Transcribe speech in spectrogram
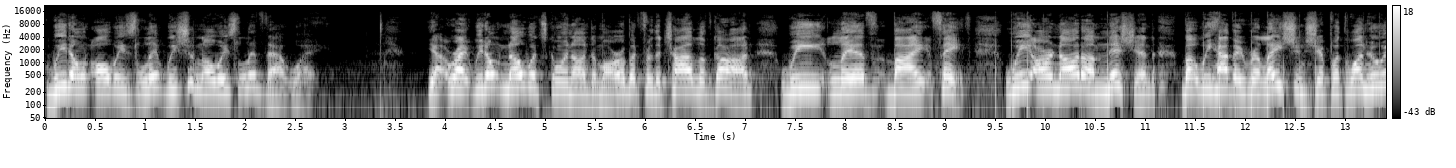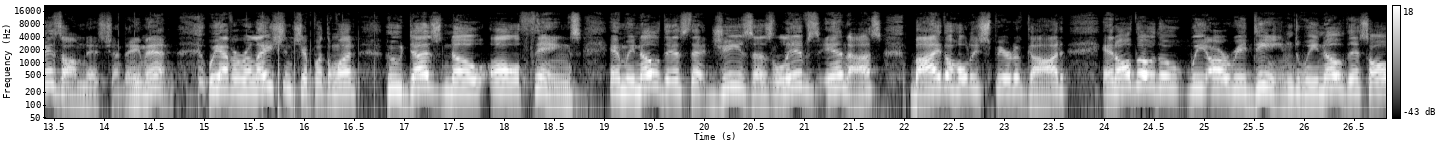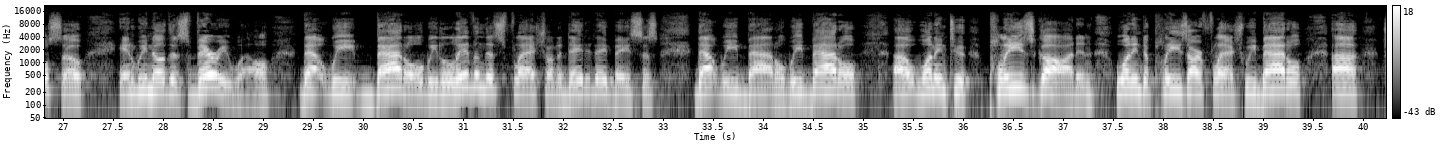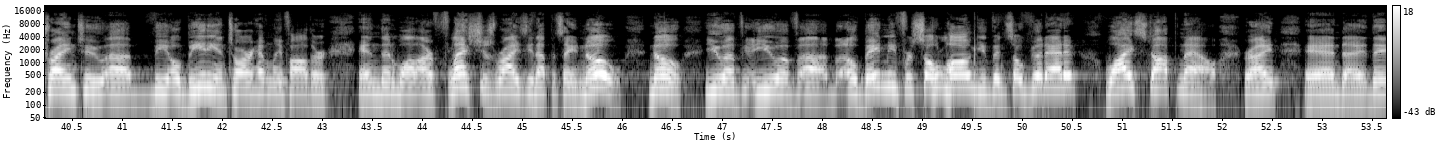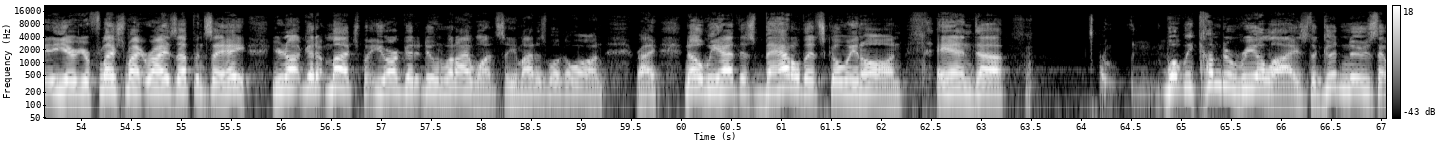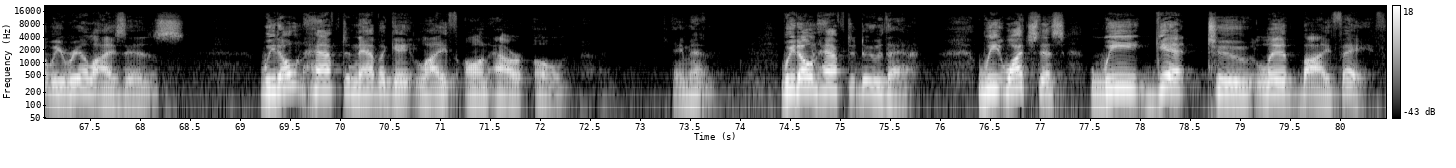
we don't always live, we shouldn't always live that way. Yeah, right. We don't know what's going on tomorrow, but for the child of God, we live by faith. We are not omniscient, but we have a relationship with one who is omniscient. Amen. We have a relationship with one who does know all things. And we know this that Jesus lives in us by the Holy Spirit of God. And although we are redeemed, we know this also, and we know this very well, that we battle, we live in this flesh on a day to day basis, that we we battle. We battle uh, wanting to please God and wanting to please our flesh. We battle uh, trying to uh, be obedient to our Heavenly Father. And then while our flesh is rising up and saying, No, no, you have, you have uh, obeyed me for so long. You've been so good at it. Why stop now? Right? And uh, they, your, your flesh might rise up and say, Hey, you're not good at much, but you are good at doing what I want, so you might as well go on. Right? No, we have this battle that's going on. And, uh, what we come to realize, the good news that we realize is we don't have to navigate life on our own. Amen. We don't have to do that. We watch this, we get to live by faith.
